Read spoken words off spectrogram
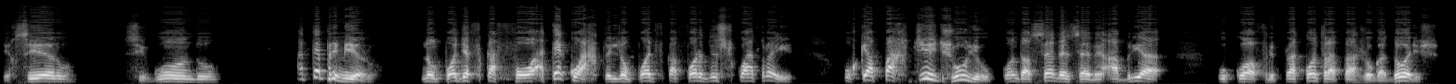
Terceiro, segundo, até primeiro. Não pode ficar fora, até quarto, ele não pode ficar fora desses quatro aí. Porque a partir de julho, quando a 77 abria o cofre para contratar jogadores,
